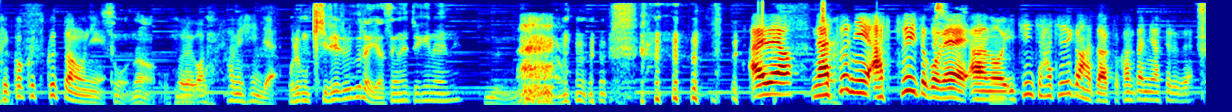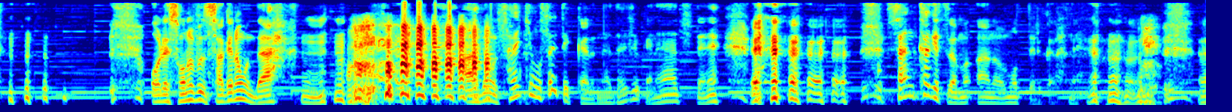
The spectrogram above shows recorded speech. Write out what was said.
せっかく作ったのに、そうな。それは寂しいんで。俺も切れるぐらい痩せないといけないね。う んあれだよ、夏に暑いとこで、あの、1日8時間働くと簡単に痩せるぜ。俺、その分酒飲むんだ。うん あ、でも最近抑えてっからな、大丈夫かな、つってね。3ヶ月は、まあの持ってるからね。う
